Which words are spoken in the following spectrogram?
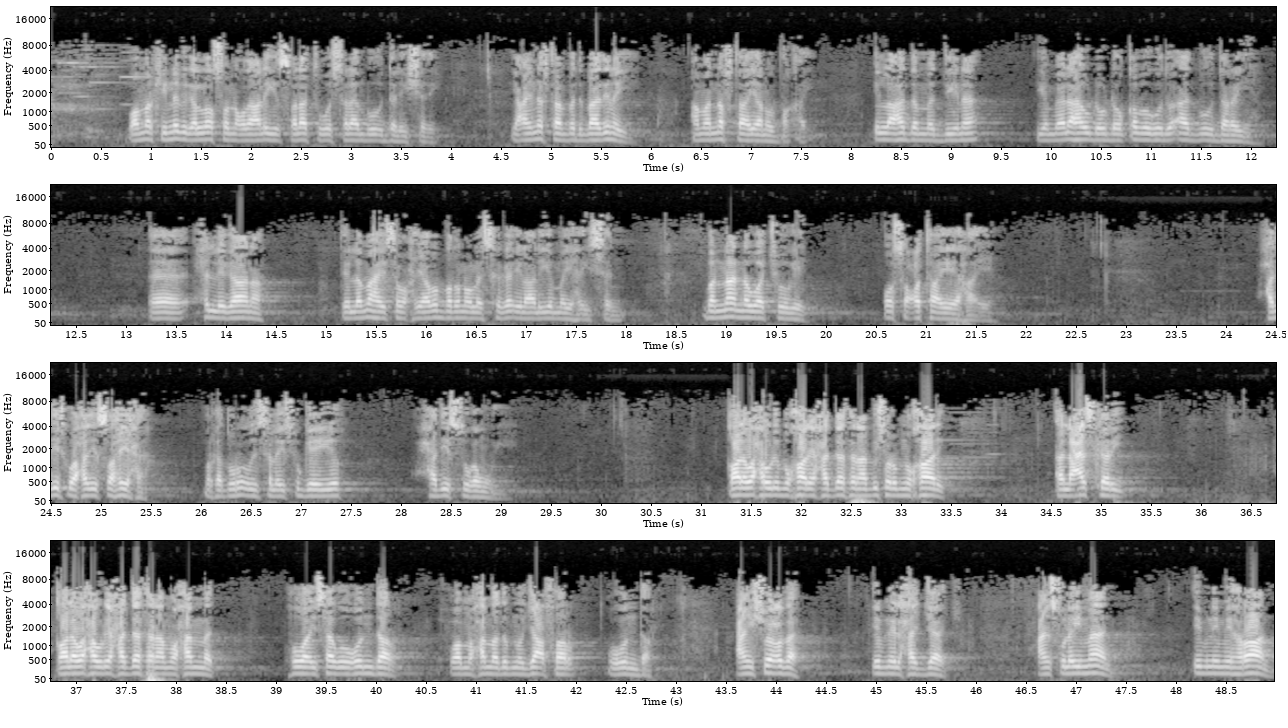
Waa markii nabiga loo soo noqday calayhi salaatu wasalaam buu u yacni naftaan badbaadinay ama nafta ayaanu baqay. Ilaa hadda madiina iyo meelaha u dhowdhow qabowgoodu aad buu u daran yahay. Xilligaana dee lama haysan waxyaabo badan oo la ilaaliyo may haysan. Banaanna waa joogeen oo socota ayay ahaayeen. Xadiidku waa xadiis saxiixa. Marka duruqdiisa la geeyo xadiis sugan weeye. Qaala waxa uhi bukhaari xadaثana bishr bnu khaalid alcaskari qaala waxa uhi xadaana muxamed huwa isagu gundar waa muxamed bnu jacfar gundar can shucba ibn اlxajaaj can sulaymaan ibni mihraan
